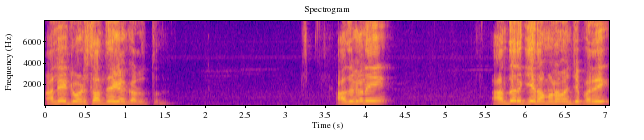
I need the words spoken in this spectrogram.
అనేటువంటి సందేహం కలుగుతుంది. అందుకని అందరికీ రమణమని చెప్పని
